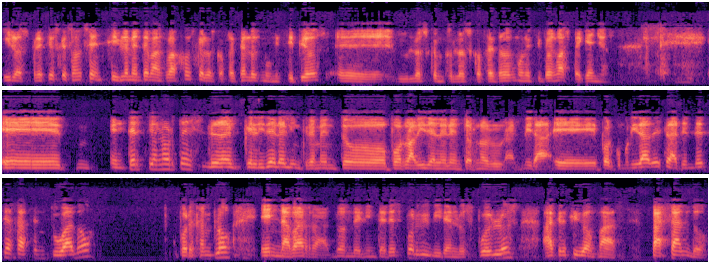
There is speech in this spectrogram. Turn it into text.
y los precios que son sensiblemente más bajos que los que ofrecen los municipios, eh, los, que, los que ofrecen los municipios más pequeños. Eh, el tercio norte es el que lidera el incremento por la vida en el entorno rural. Mira, eh, por comunidades la tendencia se ha acentuado por ejemplo, en Navarra, donde el interés por vivir en los pueblos ha crecido más, pasando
